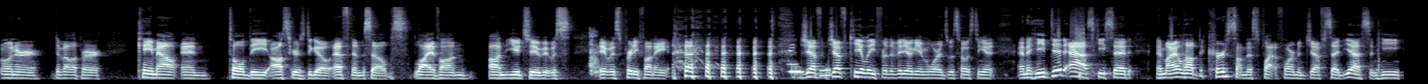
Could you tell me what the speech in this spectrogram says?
owner developer came out and told the Oscars to go f themselves live on on YouTube. It was it was pretty funny. Jeff Jeff Keighley for the Video Game Awards was hosting it, and he did ask. He said, "Am I allowed to curse on this platform?" And Jeff said yes, and he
